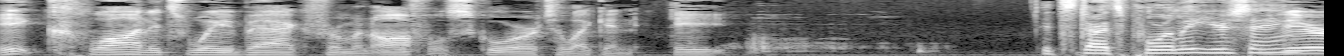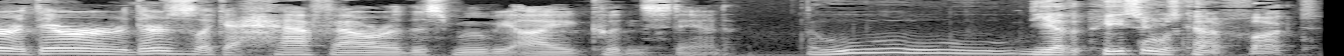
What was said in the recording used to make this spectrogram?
it clawed its way back from an awful score to like an eight. It starts poorly. You're saying? There, there, there's like a half hour of this movie I couldn't stand. Ooh. Yeah, the pacing was kind of fucked.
